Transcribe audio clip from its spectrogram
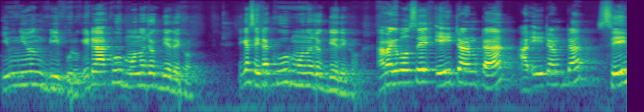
ইউনিয়ন বি পূরক। এটা খুব মনোযোগ দিয়ে দেখো। ঠিক আছে? এটা খুব মনোযোগ দিয়ে দেখো। আমাকে বলছে এই টার্মটা আর এই টার্মটা সেম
